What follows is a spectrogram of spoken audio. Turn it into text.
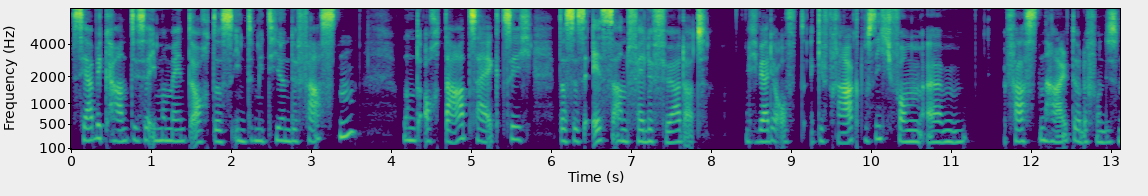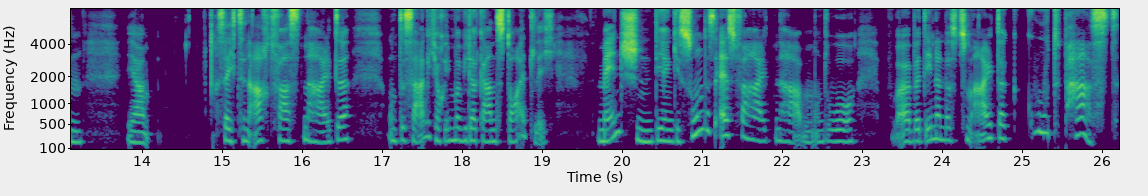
Sehr bekannt ist ja im Moment auch das intermittierende Fasten, und auch da zeigt sich, dass es Essanfälle fördert. Ich werde ja oft gefragt, was ich vom ähm, Fasten halte oder von diesem ja, 16-8-Fasten halte. Und das sage ich auch immer wieder ganz deutlich. Menschen, die ein gesundes Essverhalten haben und wo, äh, bei denen das zum Alltag gut passt,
